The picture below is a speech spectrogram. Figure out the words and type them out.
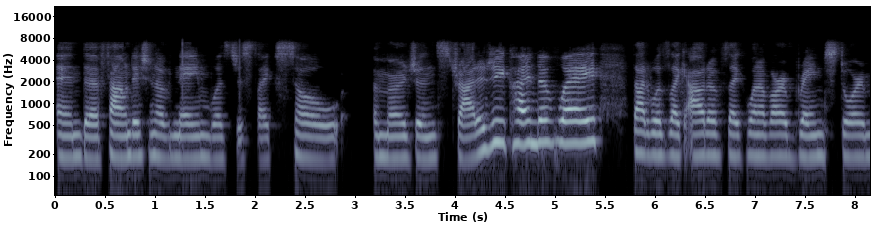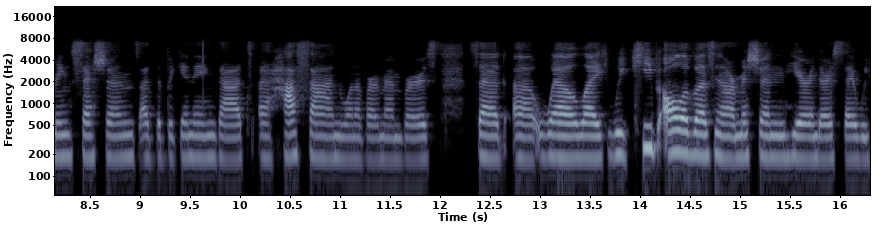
And the foundation of name was just like so emergent strategy kind of way that was like out of like one of our brainstorming sessions at the beginning that uh, hassan one of our members said uh, well like we keep all of us in our mission here and there say we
